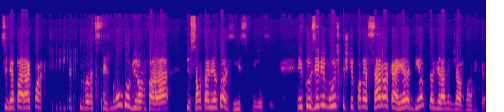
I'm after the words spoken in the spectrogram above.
se deparar com artistas que vocês nunca ouviram falar, que são talentosíssimos. Assim. Inclusive músicos que começaram a carreira dentro da virada de Javânica,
